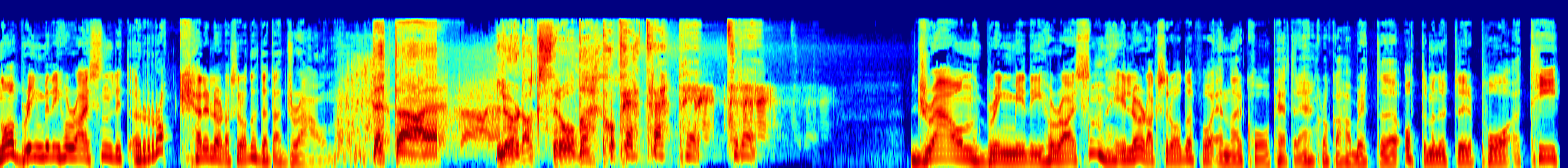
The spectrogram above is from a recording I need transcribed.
Nå Bring Me The Horizon, litt rock her i Lørdagsrådet. Dette er Drown. Dette er Lørdagsrådet På P3. P3. Drown, Bring Me The Horizon i Lørdagsrådet på NRK P3. Klokka har blitt eh, åtte minutter på ti.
